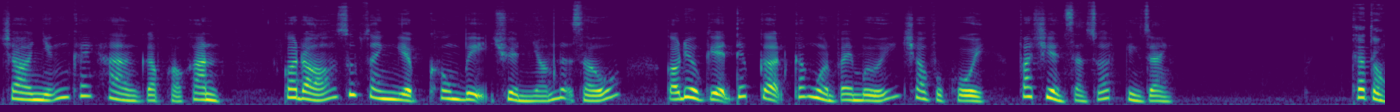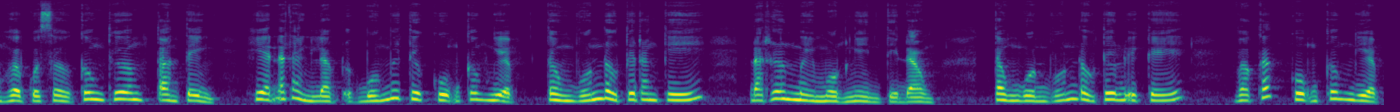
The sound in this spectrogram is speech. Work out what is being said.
cho những khách hàng gặp khó khăn, qua đó giúp doanh nghiệp không bị chuyển nhóm nợ xấu, có điều kiện tiếp cận các nguồn vay mới cho phục hồi, phát triển sản xuất kinh doanh. Theo tổng hợp của Sở Công Thương, toàn tỉnh hiện đã thành lập được 44 cụm công nghiệp, tổng vốn đầu tư đăng ký đạt hơn 11.000 tỷ đồng, tổng nguồn vốn đầu tư lũy kế vào các cụm công nghiệp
